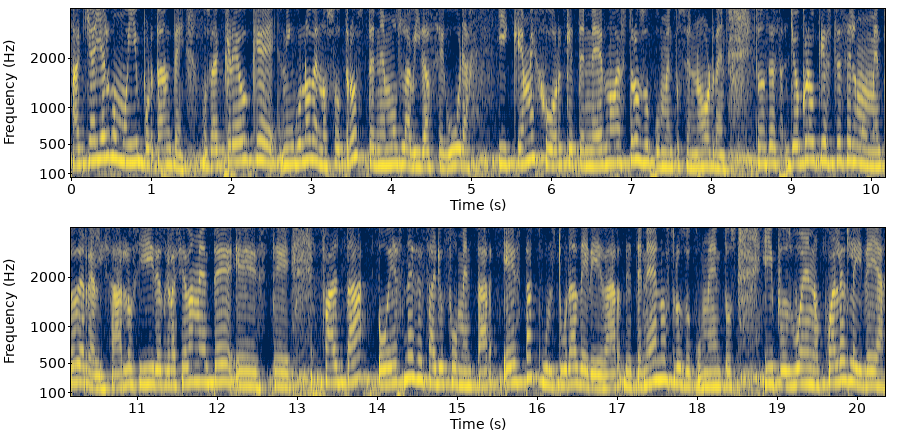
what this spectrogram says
aquí hay algo muy importante. O sea, creo que ninguno de nosotros tenemos la vida segura y qué mejor que tener nuestros documentos en orden. Entonces, yo creo que este es el momento de realizarlos y desgraciadamente este falta o es necesario fomentar esta cultura de heredar, de tener nuestros documentos y pues bueno, ¿cuál es la idea?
